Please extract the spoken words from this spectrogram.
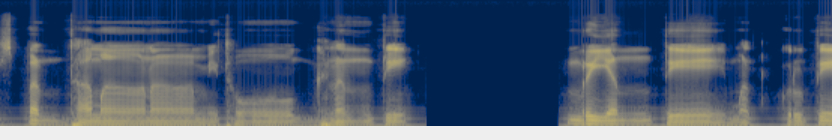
स्पर्धमानामिथो घ्नन्ति। म्रियन्ते मत्कृते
